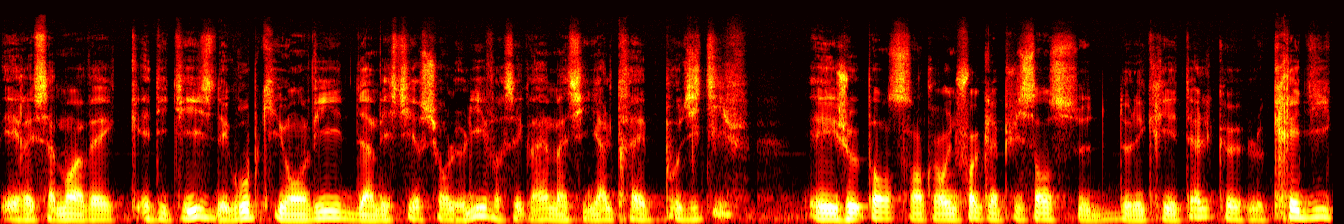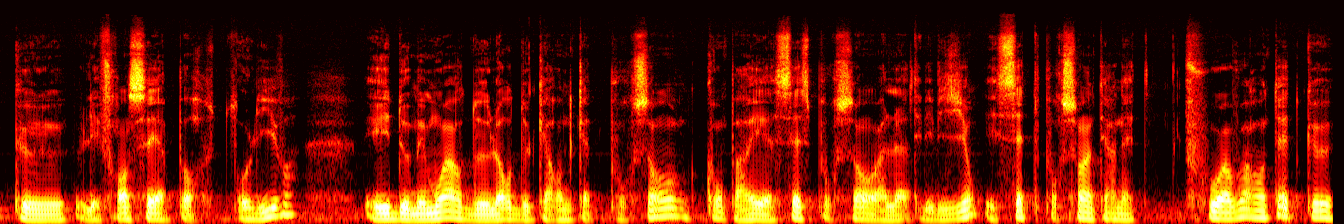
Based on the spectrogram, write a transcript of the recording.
et récemment avec Editis, des groupes qui ont envie d'investir sur le livre, c'est quand même un signal très positif. Et je pense encore une fois que la puissance de l'écrit est telle que le crédit que les Français apportent au livre et de mémoire de l'ordre de 44%, comparé à 16% à la télévision et 7% Internet. Il faut avoir en tête que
